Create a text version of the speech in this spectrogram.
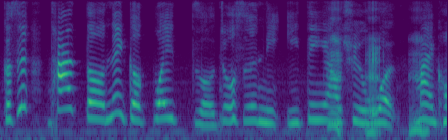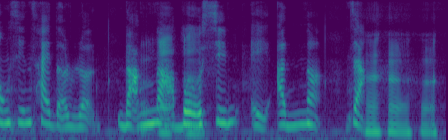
可是他的那个规则就是，你一定要去问卖空心菜的人，狼哪 无心诶安娜这样。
